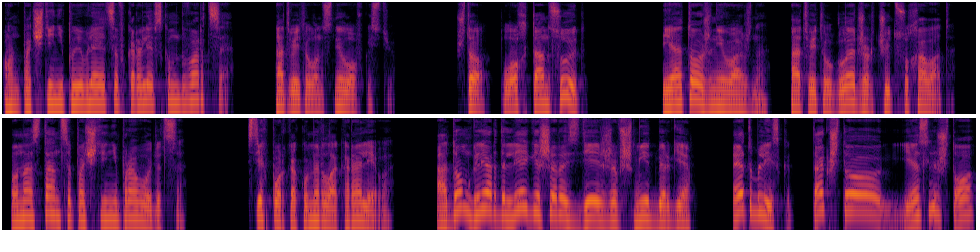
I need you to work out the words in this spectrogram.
«Он почти не появляется в королевском дворце», — ответил он с неловкостью. «Что, плохо танцует?» «Я тоже неважно», — ответил Гледжер чуть суховато. «У нас танцы почти не проводятся. С тех пор, как умерла королева. А дом Глерда Легешера здесь же, в Шмидберге. Это близко. Так что, если что...»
